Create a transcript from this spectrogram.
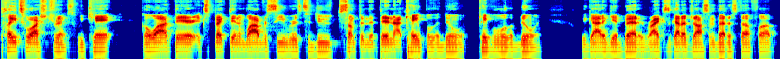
play to our strengths. We can't go out there expecting wide receivers to do something that they're not capable of doing. Capable of doing. We got to get better. Right? got to draw some better stuff up.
